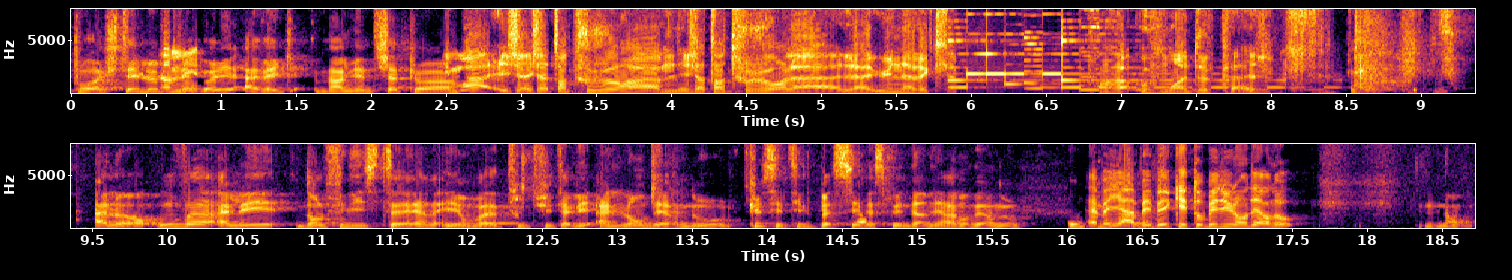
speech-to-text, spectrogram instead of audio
pour acheter le Non, mais- Playboy avec Marianne Schiappa. Et moi, j'a- j'attends toujours, euh, j'attends toujours la, la une avec la. prendra au moins deux pages. Alors, on va aller dans le Finistère et on va tout de suite aller à Landerneau. Que s'est-il passé la semaine dernière à Landerneau? Oh, Eh ben, il y a un bébé qui est tombé du Landerneau. Non,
